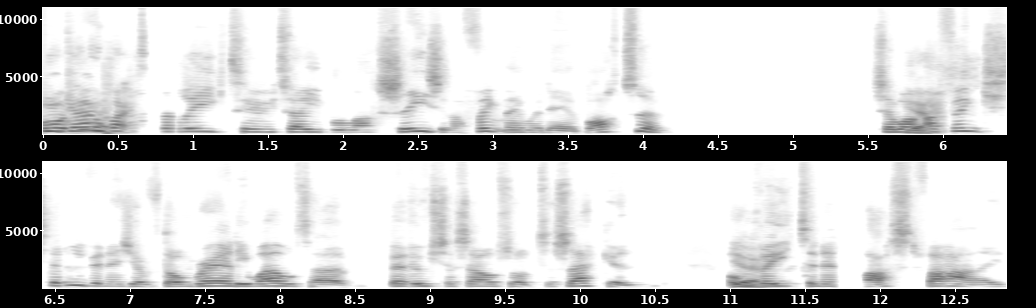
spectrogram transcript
you Oh, go yeah. back to the League Two table last season, I think they were near bottom. So I, I Yes. think Stevenage have done really well to boost themselves up to second, Yeah. unbeaten in the last five.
